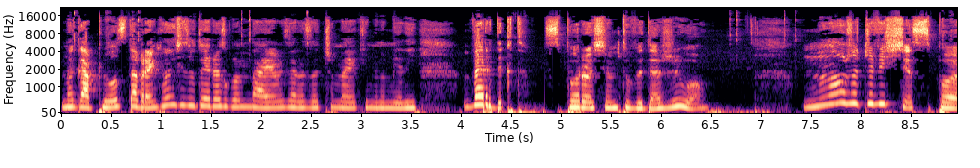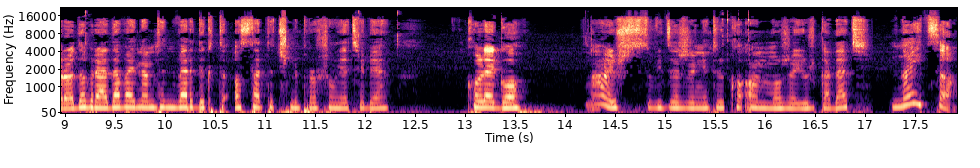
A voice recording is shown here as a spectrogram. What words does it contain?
Mega plus. Dobra, niech oni się tutaj rozglądają i zaraz zobaczymy, jaki będą mieli werdykt. Sporo się tu wydarzyło. No, rzeczywiście sporo. Dobra, dawaj nam ten werdykt ostateczny, proszę ja ciebie kolego. No, już widzę, że nie tylko on może już gadać. No i co?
